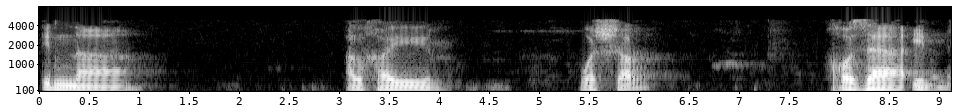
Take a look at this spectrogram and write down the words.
Inna al-khair wasyar khazain.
